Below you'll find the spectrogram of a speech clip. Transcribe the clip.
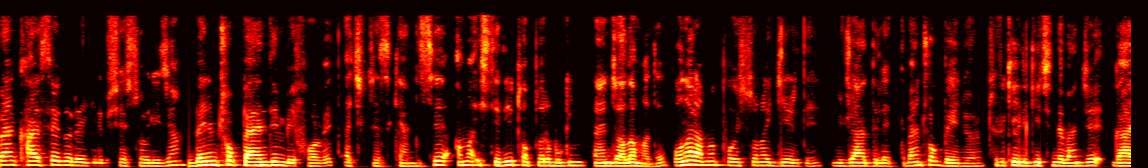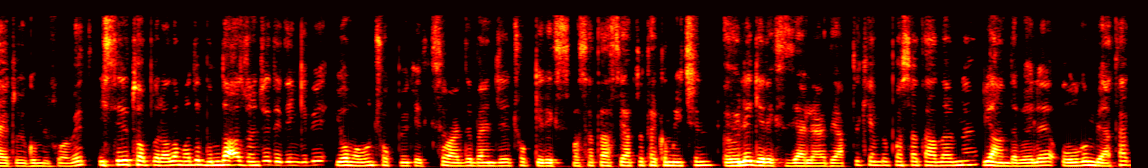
Ben Kayseri'de ile ilgili bir şey söyleyeceğim. Benim çok beğendiğim bir forvet açıkçası kendisi ama istediği topları bugün bence alamadı. Ona rağmen pozisyona girdi, mücadele etti. Ben çok beğeniyorum. Türkiye Ligi içinde bence gayet uygun bir forvet. İstediği topları alamadı. Bunda az önce dediğin gibi Yomov'un çok büyük etkisi vardı. Bence çok gereksiz pas hatası yaptı takımı için. Öyle gereksiz yerlerde yaptı ki hem de pas hatalarını bir anda böyle olgun bir atak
